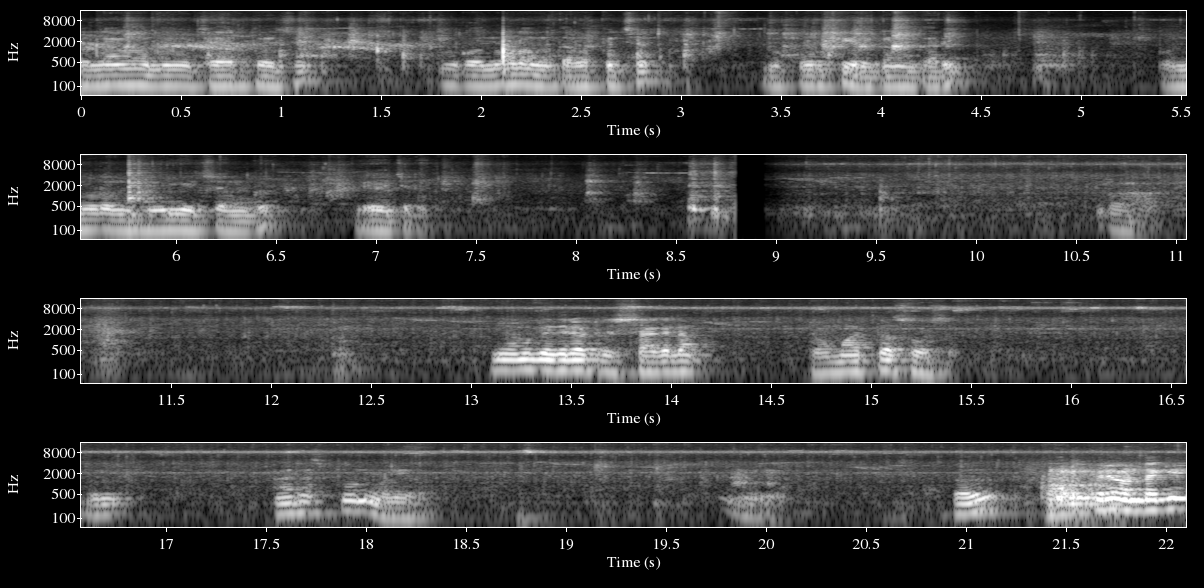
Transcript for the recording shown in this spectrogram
ഇതെല്ലാം ഒന്ന് ചേർത്ത് വെച്ച് നമുക്ക് ഒന്നുകൂടെ ഒന്ന് തിളപ്പിച്ച് ഒന്ന് കുറുക്കിയെടുക്കണം കറി. ഒന്നുകൂടെ ഒന്ന് മൂടി വെച്ച് നമുക്ക് വേവിച്ചെടുക്കാം. ഇനി നമുക്ക് ഇതിലോട്ടൊരു ശകലം ടൊമാറ്റോ സോസ്. ഒരു അര സ്പൂൺ മതിയോ അത്. താല്പര്യം ഉണ്ടെങ്കിൽ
